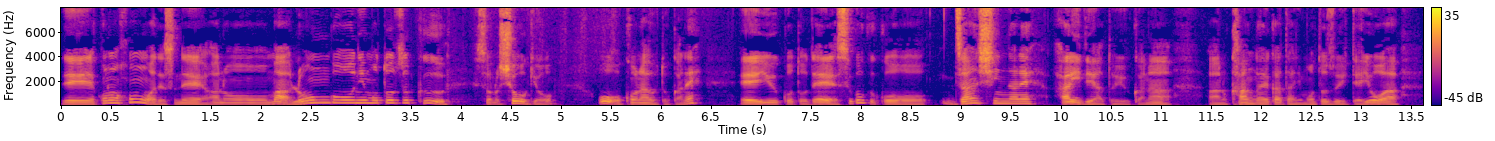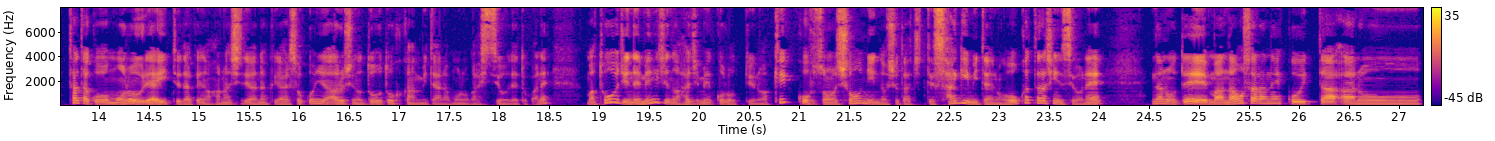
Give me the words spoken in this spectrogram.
でこの本はですねあの、まあ、論語に基づくその商業を行うとかね、えー、いうことですごくこう斬新なねアイデアというかなあの考え方に基づいて要はただこう物を売りゃいいっていうだけの話ではなくやはりそこにはある種の道徳感みたいなものが必要でとかね、まあ、当時ね明治の初め頃っていうのは結構その商人の人たちって詐欺みたいのが多かったらしいんですよね。なので、まあ、なおさらねこういったあの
